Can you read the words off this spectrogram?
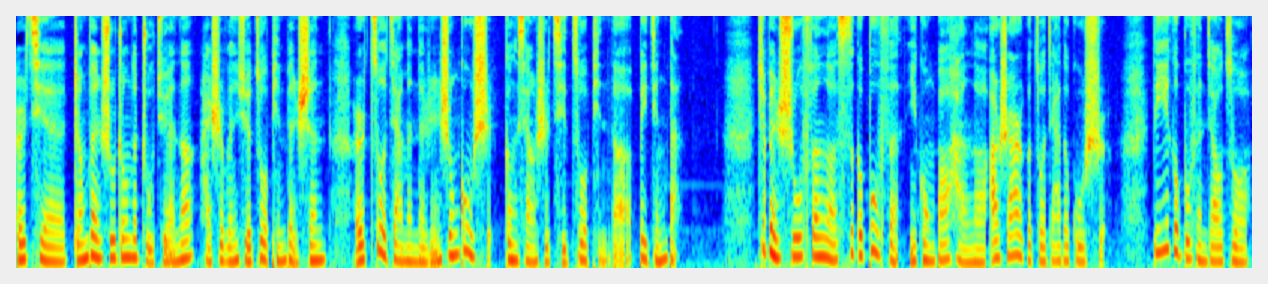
而且整本书中的主角呢，还是文学作品本身，而作家们的人生故事更像是其作品的背景板。这本书分了四个部分，一共包含了二十二个作家的故事。第一个部分叫做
